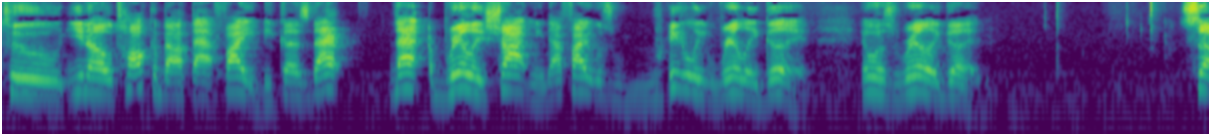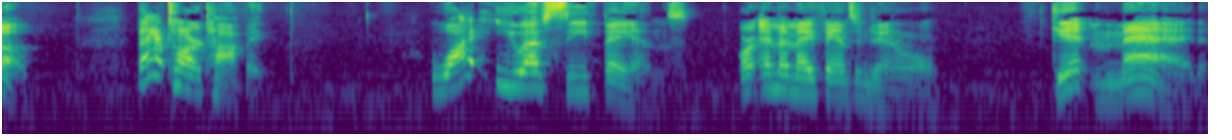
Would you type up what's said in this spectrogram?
to, you know, talk about that fight because that that really shot me. That fight was really, really good. It was really good. So, back to our topic. Why do UFC fans, or MMA fans in general, get mad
